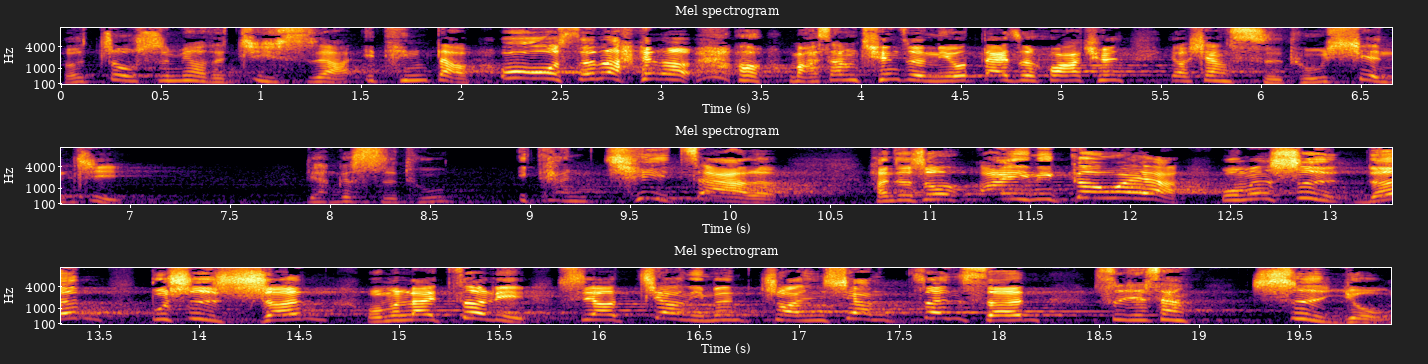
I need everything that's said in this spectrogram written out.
而宙斯庙的祭司啊，一听到哦，神来了，哦，马上牵着牛，带着花圈，要向使徒献祭。两个使徒一看，气炸了。喊着说：“哎，你各位啊，我们是人，不是神。我们来这里是要叫你们转向真神。世界上是有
